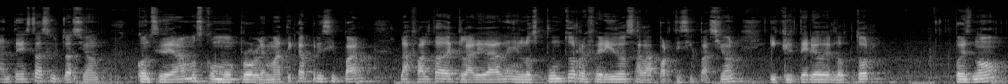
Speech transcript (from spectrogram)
Ante esta situación, consideramos como problemática principal la falta de claridad en los puntos referidos a la participación y criterio del doctor, pues no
